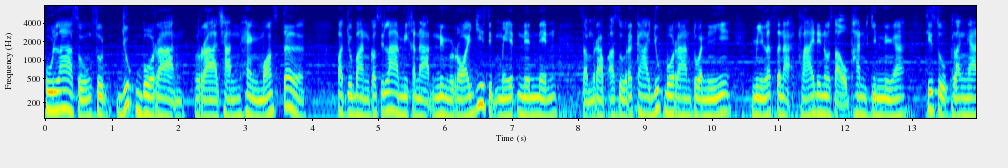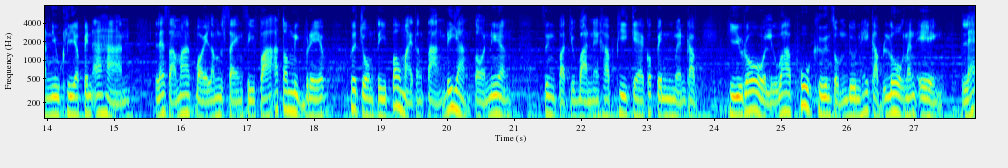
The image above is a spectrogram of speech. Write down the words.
ผู้ล่าสูงสุดยุคโบราณ ราชันแห่งมอนสเตอร์ ปัจจุบันก็ซิลล่ามีขนาด 120 เมตร เน้นๆ สำหรับอสูรกายยุคโบราณตัวนี้ มีลักษณะคล้ายไดโนเสาร์พันกินเนื้อ ที่สูบพลังงานนิวเคลียร์เป็นอาหาร และสามารถปล่อยลำแสงสีฟ้าอะตอมิกเบรฟเพื่อโจมตีเป้าหมายต่างๆ ได้อย่างต่อเนื่อง ซึ่งปัจจุบันนะครับพี่แกก็เป็นเหมือนกับฮีโร่หรือว่าผู้คืนสมดุลให้กับโลกนั่นเอง และ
